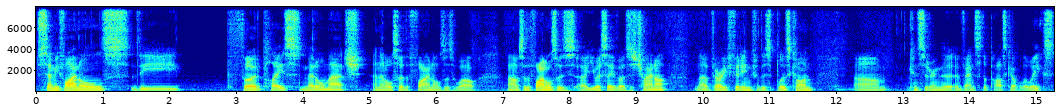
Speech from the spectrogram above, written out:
semi-finals, the third place medal match, and then also the finals as well. Um, so the finals was uh, USA versus China, uh, very fitting for this BlizzCon, um, considering the events of the past couple of weeks.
